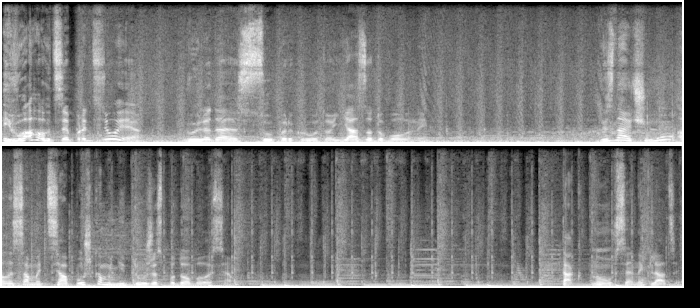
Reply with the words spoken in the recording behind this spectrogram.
І вау, це працює! Виглядає супер круто, я задоволений. Не знаю чому, але саме ця пушка мені дуже сподобалася. Так, ну все, не кляцай.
